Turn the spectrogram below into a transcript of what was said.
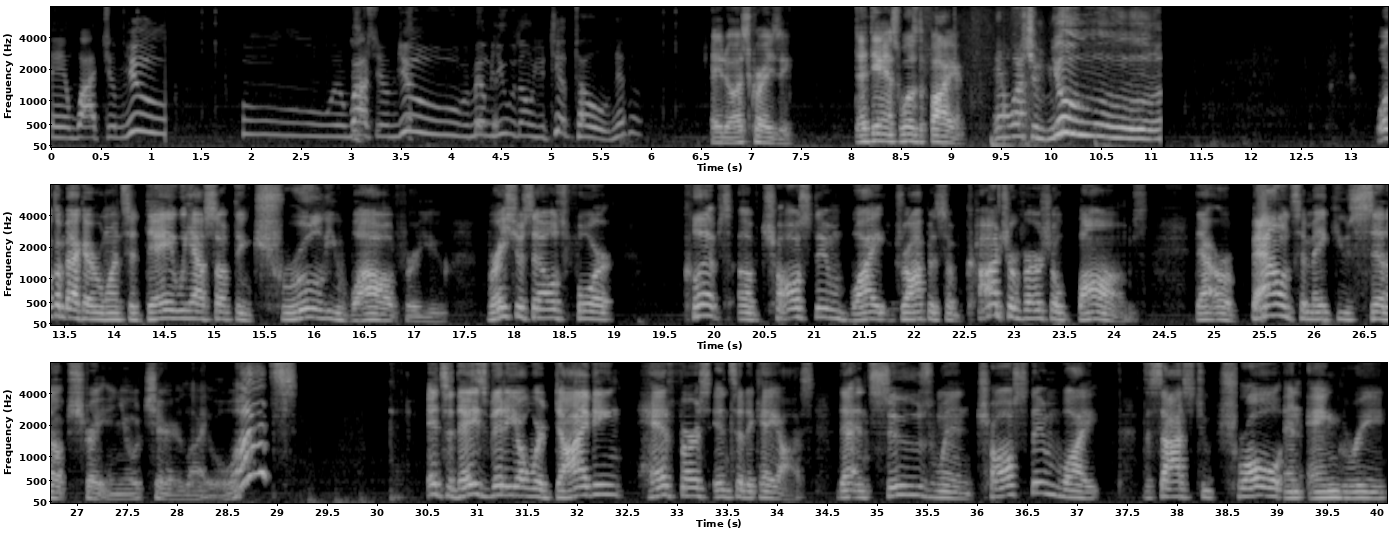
and watch them you and watch them you. Remember you was on your tiptoes, nigga. Hey, though, that's crazy. That dance was the fire. And watch him, you. Welcome back, everyone. Today we have something truly wild for you. Brace yourselves for clips of Charleston White dropping some controversial bombs that are bound to make you sit up straight in your chair. Like, what? In today's video, we're diving headfirst into the chaos that ensues when Charleston White decides to troll an angry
